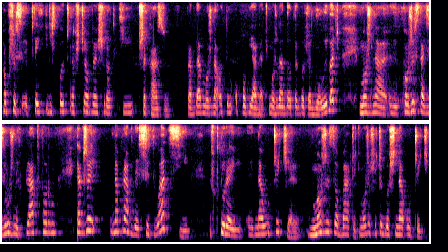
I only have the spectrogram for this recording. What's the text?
poprzez w tej chwili społecznościowe środki przekazu. Prawda? Można o tym opowiadać, można do tego się odwoływać, można y, korzystać z różnych platform. Także naprawdę sytuacji, w której y, nauczyciel może zobaczyć, może się czegoś nauczyć,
